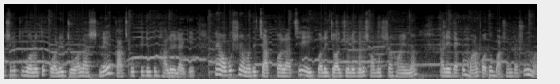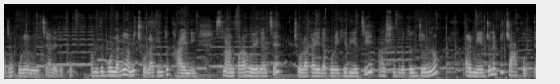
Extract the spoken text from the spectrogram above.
আসলে কি বলতো, কলে জল আসলে কাজ করতে কিন্তু ভালোই লাগে। হ্যাঁ অবশ্যই আমাদের চাপ কল আছে, এই কলে জল চলে গেলে সমস্যা হয় না। আর এ দেখো, মার কত বাসন টাসন মাজা পড়ে রয়েছে। আর এ দেখো, আমি তো বললামই, আমি ছোলা কিন্তু খাইনি। স্নান করা হয়ে গেছে, ছোলাটা এ দেখো রেখে দিয়েছি আর সুব্রতর জন্য, আর মেয়ের জন্য একটু চা করতে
